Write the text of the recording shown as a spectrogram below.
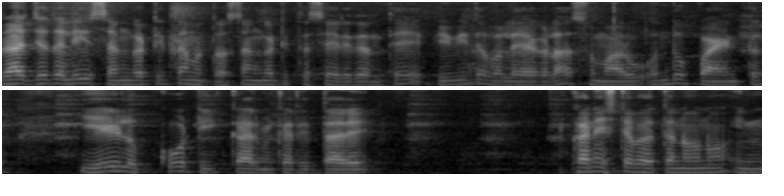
ರಾಜ್ಯದಲ್ಲಿ ಸಂಘಟಿತ ಮತ್ತು ಅಸಂಘಟಿತ ಸೇರಿದಂತೆ ವಿವಿಧ ವಲಯಗಳ ಸುಮಾರು ಒಂದು ಪಾಯಿಂಟ್ ಏಳು ಕೋಟಿ ಕಾರ್ಮಿಕರಿದ್ದಾರೆ. ಕನಿಷ್ಠ ವೇತನವನ್ನು ಇನ್,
